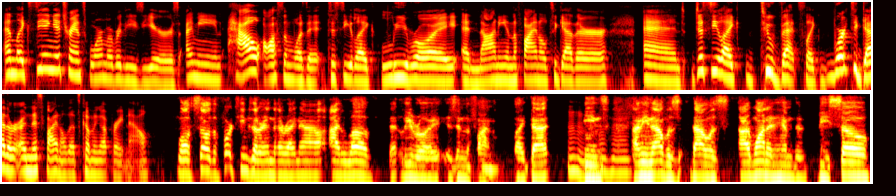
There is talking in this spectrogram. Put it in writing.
And like seeing it transform over these years, I mean, how awesome was it to see like Leroy and Nany in the final together and just see like two vets like work together in this final that's coming up right now? Well, so the four teams that are in there right now, I love that Leroy is in the final. Like that Mhm. means, I mean, that was that was. I wanted him to be so.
